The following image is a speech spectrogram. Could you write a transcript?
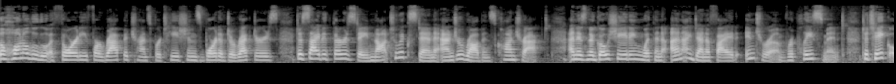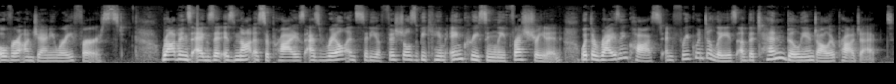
The Honolulu Authority for Rapid Transportation's Board of Directors decided Thursday not to extend Andrew Robbins' contract and is negotiating with an unidentified interim replacement to take over on January 1st. Robbins' exit is not a surprise as rail and city officials became increasingly frustrated with the rising cost and frequent delays of the $10 billion project.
